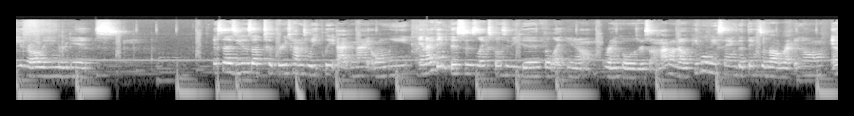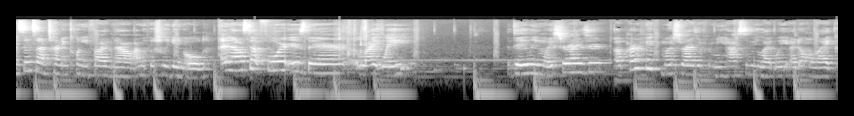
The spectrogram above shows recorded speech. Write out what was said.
These are all the ingredients. It says use up to three times weekly at night only. And I think this is like supposed to be good for like, you know, wrinkles or something. I don't know. People be saying good things about retinol. And since I'm turning 25 now, I'm officially getting old. And now step four is their lightweight daily moisturizer. A perfect moisturizer for me has to be lightweight. I don't like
